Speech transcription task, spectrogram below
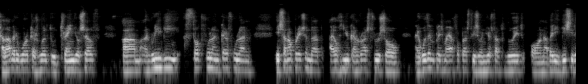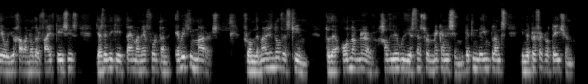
cadaver work as well to train yourself um, and really be thoughtful and careful. And it's an operation that I don't think you can rush through. So I wouldn't place my arthroplasties when you start to do it on a very busy day where you have another five cases. Just dedicate time and effort, and everything matters from the management of the skin to the ulnar nerve, how to deal with the extensor mechanism, getting the implants in the perfect rotation,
